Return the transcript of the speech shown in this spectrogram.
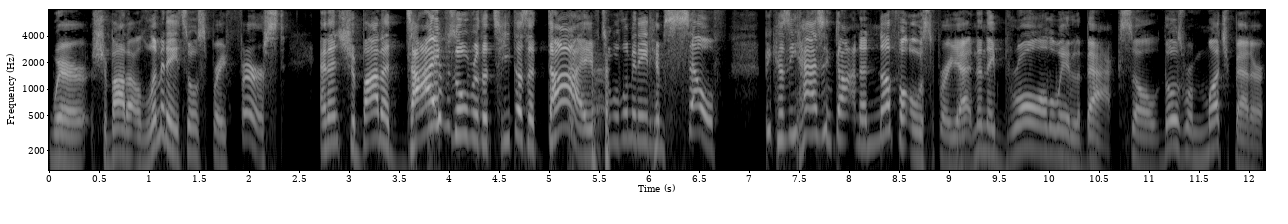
where Shibata eliminates Ospreay first, and then Shibata dives over the he does a dive to eliminate himself because he hasn't gotten enough of Ospreay yet, and then they brawl all the way to the back. So those were much better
